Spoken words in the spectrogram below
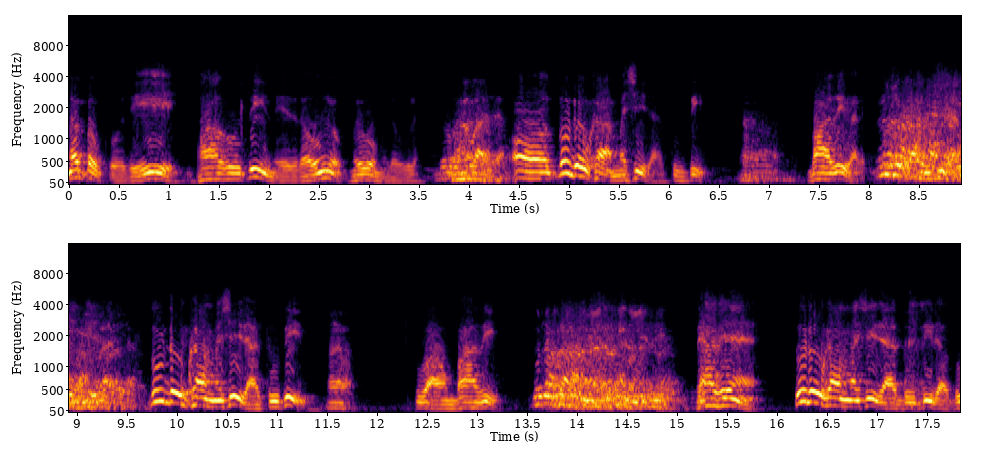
မတ်ပုဂ္ဂိုလ်ဒီဘာကိုသိနေကြုံလို့မေးဖို့မလိုဘူးလား ဟုတ်ပါဗျာ ဩသူဒုက္ခမရှိတာ तू သိဘာသိပါလဲ ဒုက္ခမရှိပါဗျာ သူဒုက္ခမရှိတာ तू သိ ဟုတ်ပါ ဥပအောင်ဘာသိ ဒုက္ခမရှိပါဗျာဒါဖြင့်သူဒုက္ခမရှိတာ तू သိတော့ तू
